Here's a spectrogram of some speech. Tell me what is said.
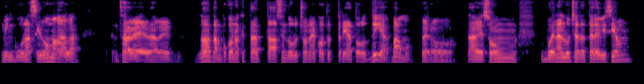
Ninguna ha sido mala. ¿Sabes? ¿Sabes? No, tampoco no es que está, está haciendo luchones de cuatro estrellas todos los días, vamos, pero ¿sabes? son buenas luchas de televisión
